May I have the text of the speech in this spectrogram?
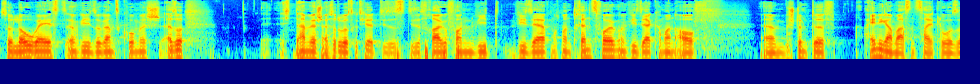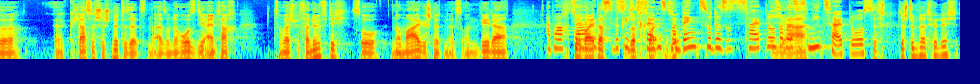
so low waist, irgendwie so ganz komisch. Also ich, da haben wir schon öfter darüber diskutiert, dieses, diese Frage von wie, wie sehr muss man Trends folgen und wie sehr kann man auf ähm, bestimmte einigermaßen zeitlose äh, klassische Schnitte setzen. Also eine Hose, die einfach zum Beispiel vernünftig so normal geschnitten ist und weder Aber auch So da gibt es wirklich das Trends. so- Man denkt so, das ist zeitlos, aber Ja. es ist nie zeitlos. das, das stimmt natürlich,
